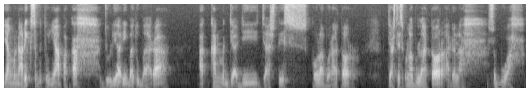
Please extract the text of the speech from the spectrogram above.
Yang menarik sebetulnya apakah Juliari Batubara akan menjadi justice kolaborator. Justice kolaborator adalah sebuah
